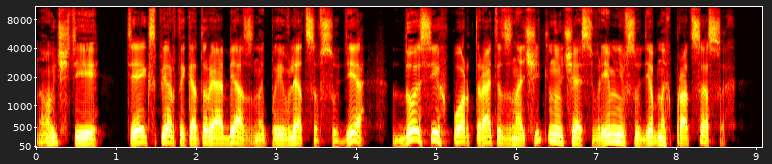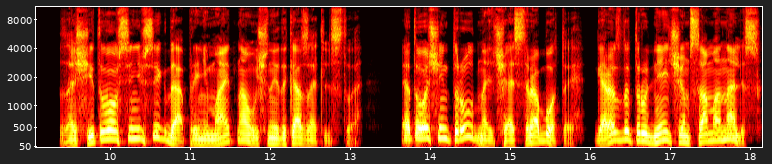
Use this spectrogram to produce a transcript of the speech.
Но учти, те эксперты, которые обязаны появляться в суде, до сих пор тратят значительную часть времени в судебных процессах, Защита вовсе не всегда принимает научные доказательства. Это очень трудная часть работы, гораздо труднее, чем сам анализ.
